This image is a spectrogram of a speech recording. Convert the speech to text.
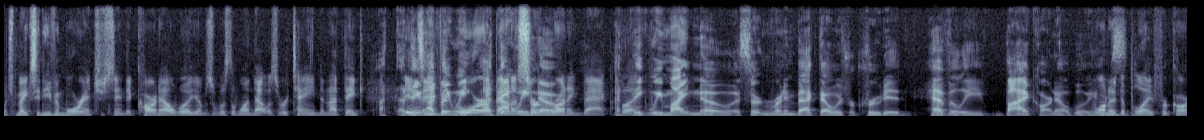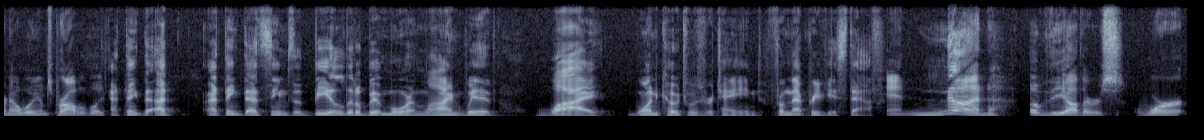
which makes it even more interesting that Carnell Williams was the one that was retained. And I think I, I it's think, even I think we, more I about a certain know, running back. I think we might know a certain running back that was recruited heavily by Carnell Williams. wanted to play for Carnell Williams probably. I think that I, I think that seems to be a little bit more in line with why one coach was retained from that previous staff. And none of the others were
